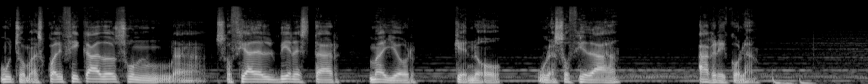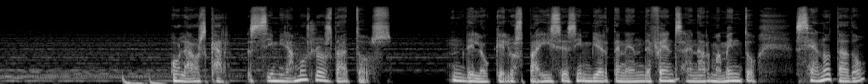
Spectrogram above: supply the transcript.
mucho más cualificados, una sociedad del bienestar mayor que no una sociedad agrícola. Hola, Oscar. Si miramos los datos de lo que los países invierten en defensa, en armamento, ¿se ha notado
